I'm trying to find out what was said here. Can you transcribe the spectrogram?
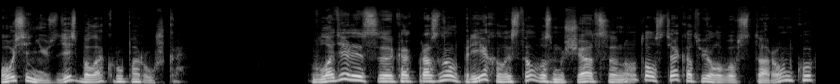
Осенью здесь была крупорушка. Владелец, э, как прознал, приехал и стал возмущаться, но толстяк отвел его в сторонку,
